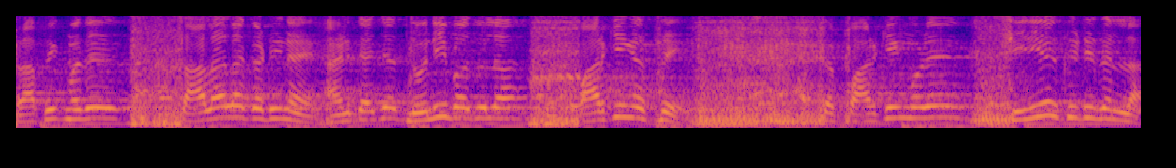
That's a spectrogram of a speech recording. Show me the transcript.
ट्रॅफिकमध्ये चालायला कठीण आहे आणि त्याच्या दोन्ही बाजूला पार्किंग असते. तर पार्किंगमुळे सिनियर सिटीजनला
